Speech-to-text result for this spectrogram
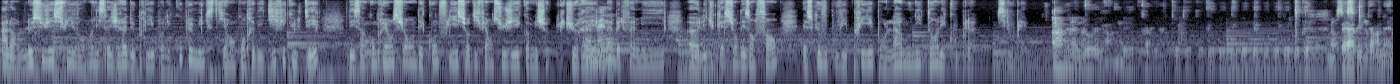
Alors, le sujet suivant, il s'agirait de prier pour les couples mixtes qui rencontrent des difficultés, des incompréhensions, des conflits sur différents sujets comme les chocs culturels, Amen. la belle famille, euh, l'éducation des enfants. Est-ce que vous pouvez prier pour l'harmonie dans les couples, s'il vous plaît Amen. Alléluia. Merci Père Seigneur. éternel,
